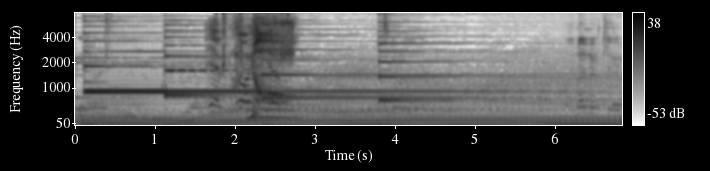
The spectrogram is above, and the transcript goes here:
I have no, idea. I don't care.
